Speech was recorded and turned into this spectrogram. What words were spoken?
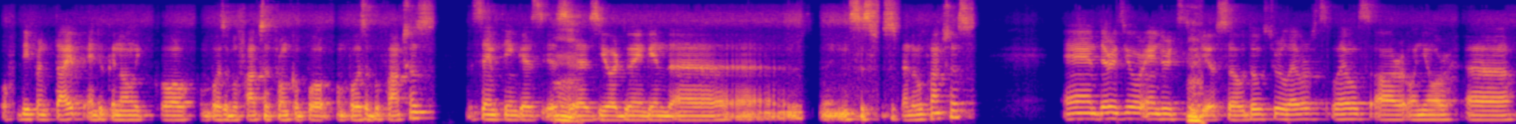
of different type, and you can only call composable functions from compo- composable functions. The same thing as as, mm. as you're doing in, uh, in suspendable functions. And there is your Android Studio. So those two levels levels are on your uh,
